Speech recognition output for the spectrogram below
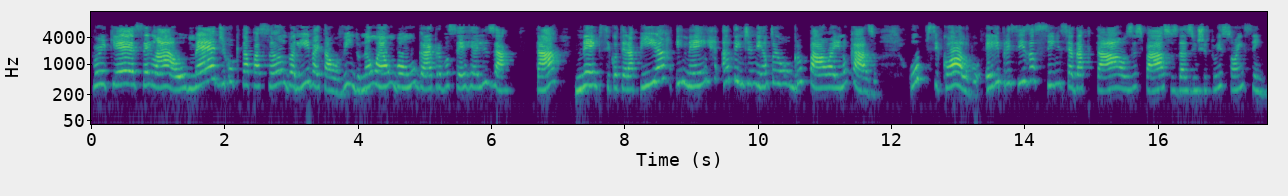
porque, sei lá, o médico que está passando ali vai estar tá ouvindo, não é um bom lugar para você realizar, tá? Nem psicoterapia e nem atendimento grupal aí no caso. O psicólogo, ele precisa sim se adaptar aos espaços das instituições, sim,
